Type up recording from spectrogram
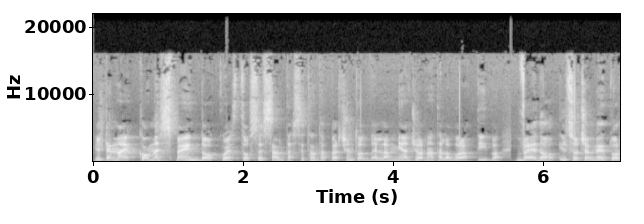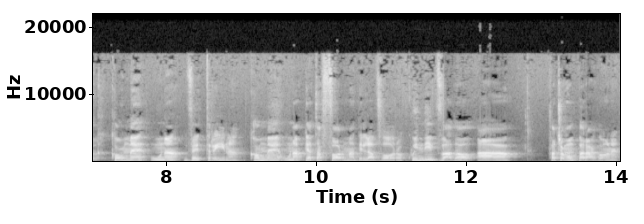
Il tema è come spendo questo 60-70% della mia giornata lavorativa. Vedo il social network come una vetrina, come una piattaforma di lavoro, quindi vado a Facciamo un paragone,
